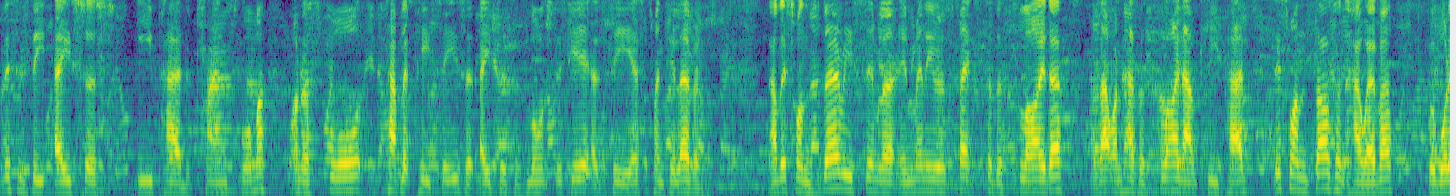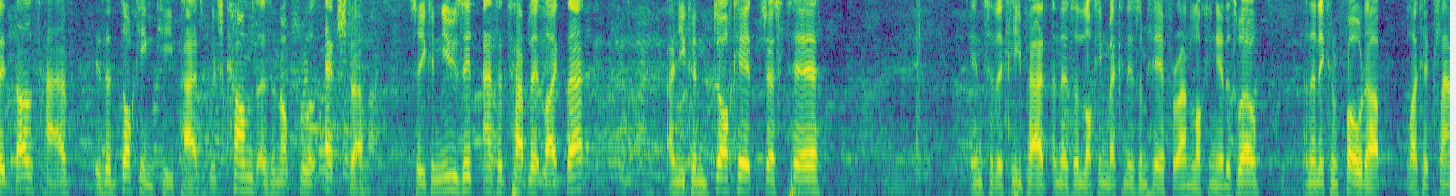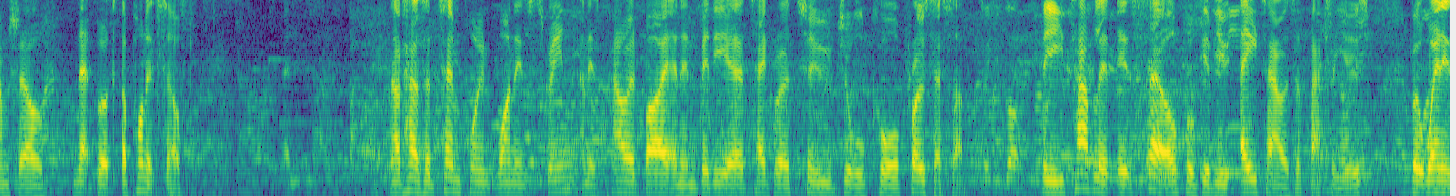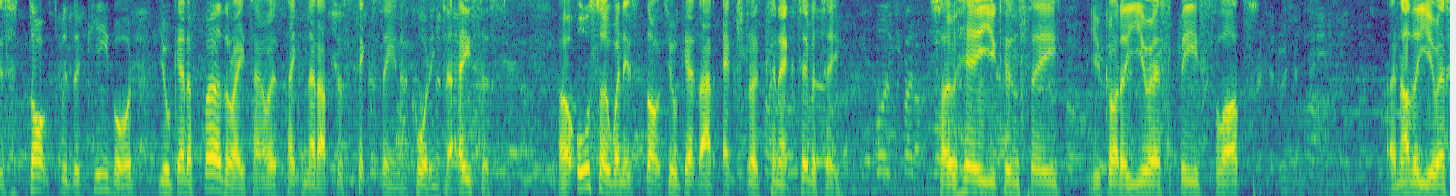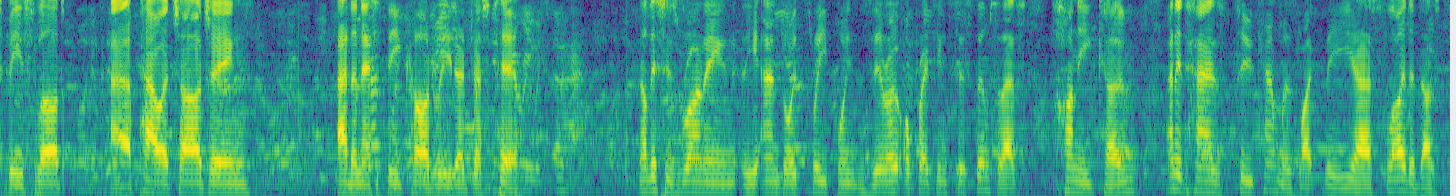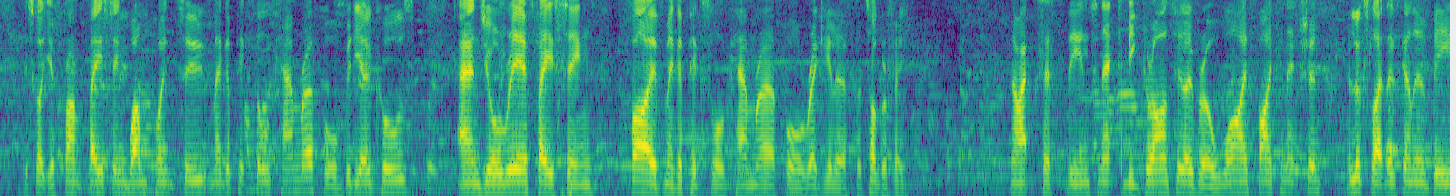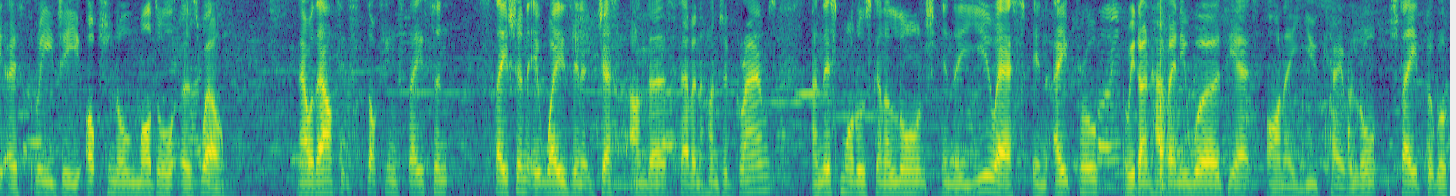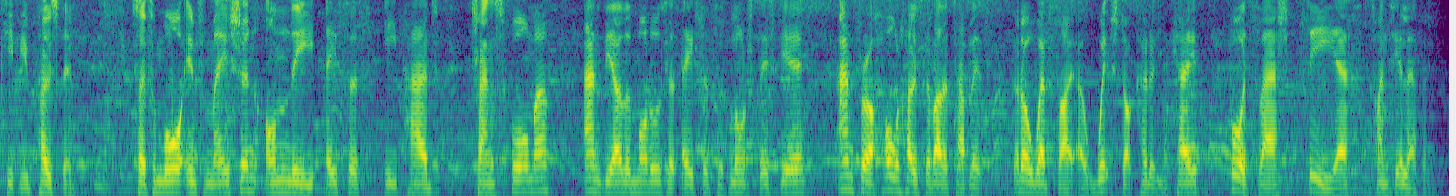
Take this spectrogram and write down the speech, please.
This is the Asus Eee Pad Transformer, one of four tablet PCs that Asus has launched this year at CES 2011. Now this one's very similar in many respects to the slider. That one has a slide out keypad. This one doesn't, however, but what it does have is a docking keypad, which comes as an optional extra. So you can use it as a tablet like that, and you can dock it just here into the keypad and there's a locking mechanism here for unlocking it as well and then it can fold up like a clamshell netbook upon itself. Now it has a 10.1 inch screen and is powered by an NVIDIA Tegra 2 dual core processor. The tablet itself will give you 8 hours of battery use but when it's docked with the keyboard you'll get a further 8 hours taking that up to 16 according to Asus. Uh, also when it's docked you'll get that extra connectivity. So here you can see you've got a USB slot, another USB slot, uh, power charging, and an SD card reader just here. Now this is running the Android 3.0 operating system, so that's Honeycomb, and it has two cameras like the uh, slider does. It's got your front-facing 1.2 megapixel camera for video calls, and your rear-facing 5 megapixel camera for regular photography. Now access to the internet can be granted over a Wi-Fi connection. It looks like there's going to be a 3G optional model as well. Now without its docking station, station it weighs in at just under 700 grams and this model is going to launch in the US in April. We don't have any word yet on a UK launch date but we'll keep you posted. So for more information on the Asus Eee Pad Transformer and the other models that Asus have launched this year, and for a whole host of other tablets, go to our website at which.co.uk forward slash CES 2011.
